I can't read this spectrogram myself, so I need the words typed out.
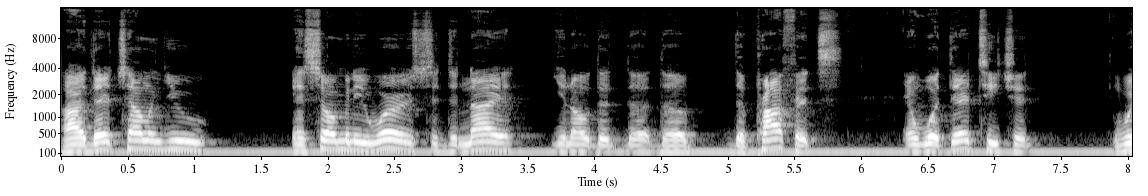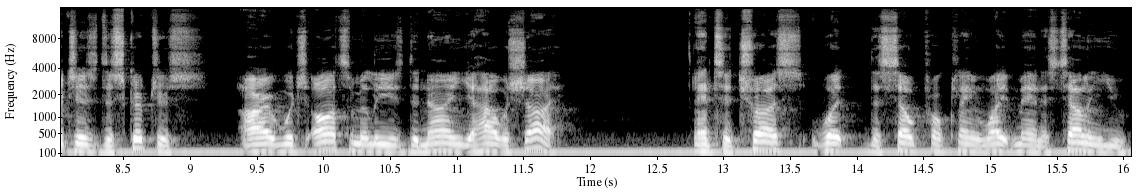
All right, they're telling you in so many words to deny, you know, the the the the prophets and what they're teaching, which is the scriptures, all right, which ultimately is denying Yahweh Shai. And to trust what the self-proclaimed white man is telling you,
